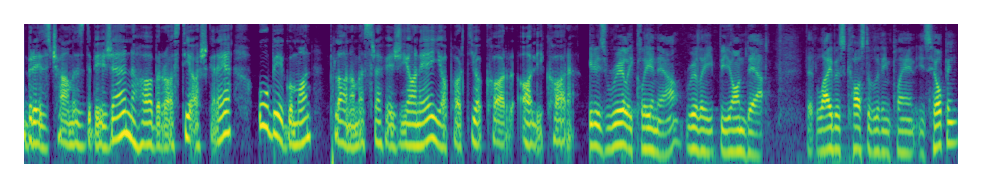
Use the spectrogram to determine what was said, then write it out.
برز چامز دبیجه نها به راستی آشکره او بگمان پلانا مصرف جیانه یا پارتیا کار آلی کاره. It is really clear now, really beyond doubt, that Labor's cost of living plan is helping.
